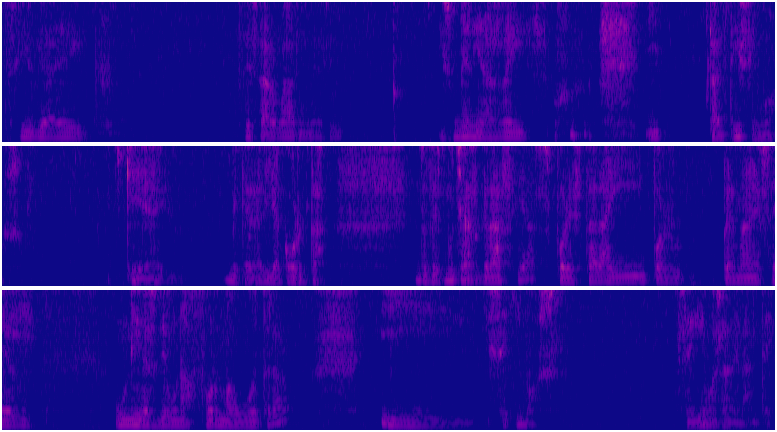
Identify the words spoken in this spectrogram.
Silvia Eich, César Wagner, Ismenia Reis y tantísimos que me quedaría corta. Entonces, muchas gracias por estar ahí, por permanecer unidas de una forma u otra y y seguimos, seguimos adelante.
